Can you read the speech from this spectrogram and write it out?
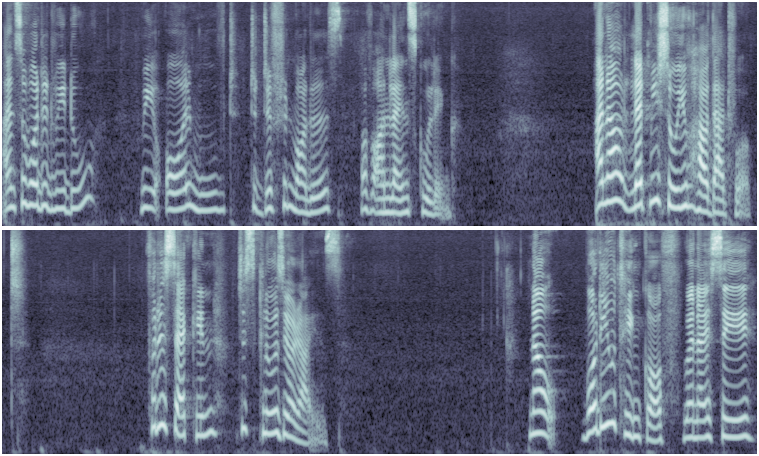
And so what did we do? We all moved to different models of online schooling. And now let me show you how that worked. For a second, just close your eyes. Now, what do you think of when I say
